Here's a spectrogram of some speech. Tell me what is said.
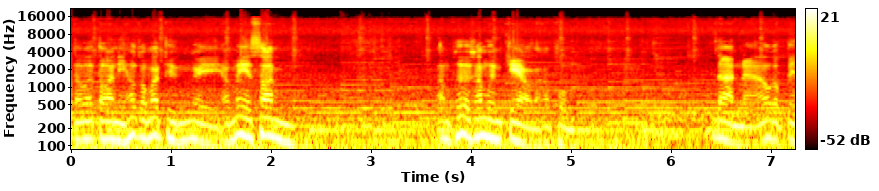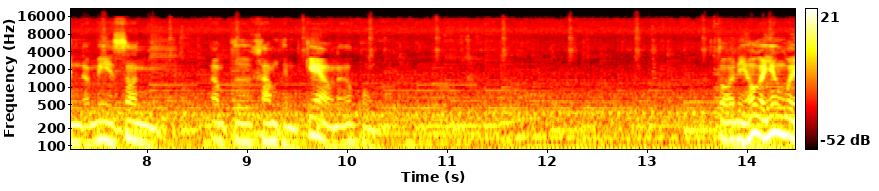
แต่ว่าตอนนี้เขาก็มาถึงไอ้อเมซอนอำเภอข้ามเมืองแก้วแล้วครับผม ด้านหนาวก็เป็นอเมซอนอำเภอคำเขื่นแก้วนะครับผม ตอนนี้เขาก็ยังไว้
